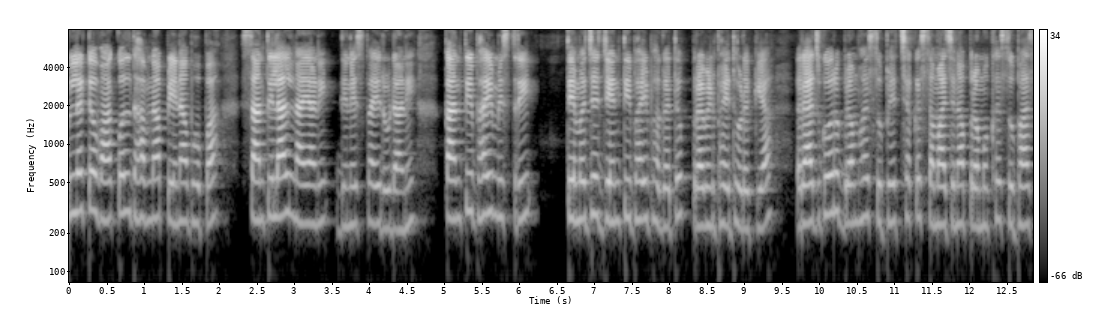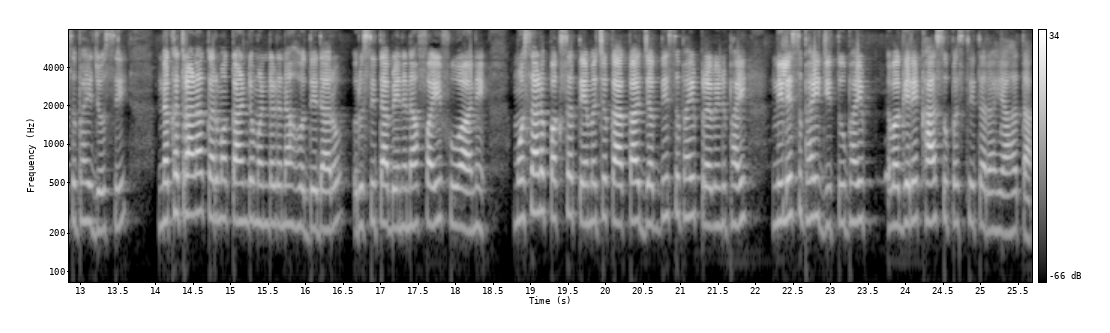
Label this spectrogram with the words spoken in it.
ઉલટ વાંકોલ ધામના પેના ભોપા, શાંતિલાલ નાયાણી, દિનેશભાઈ રૂડાણી, કાંતિભાઈ મિસ્ત્રી તેમજ જયંતિભાઈ ભગત, પ્રવીણભાઈ ધોળકિયા, રાજગોર બ્રહ્મ શુભેચ્છક સમાજના પ્રમુખ સુભાષભાઈ જોશી, નખત્રાણા કર્મકાંડ મંડળના હોદ્દેદારો ઋષિતાબેનના ફઈ ફુઆ અને મોસાળ પક્ષ તેમજ કાકા જગદીશભાઈ, પ્રવીણભાઈ, નિલેશભાઈ, જીતુભાઈ વગેરે ખાસ ઉપસ્થિત રહ્યા હતા.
